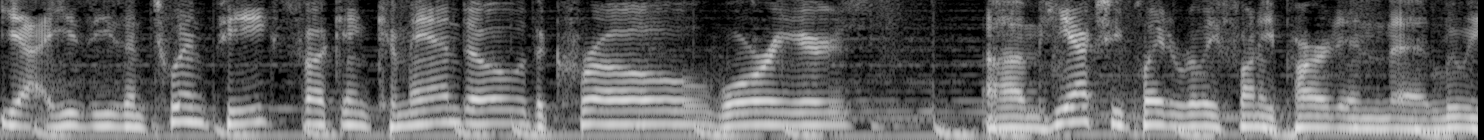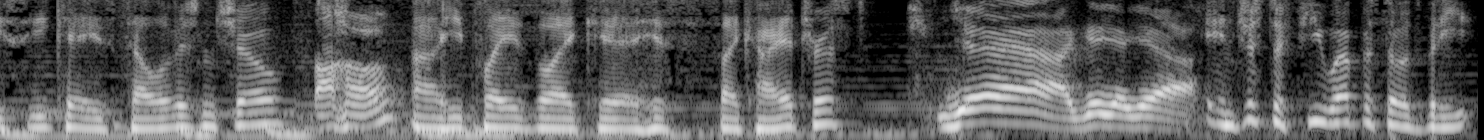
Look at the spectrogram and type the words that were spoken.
Yeah, he's he's in Twin Peaks, fucking Commando, The Crow, Warriors. Um, he actually played a really funny part in uh, Louis C.K.'s television show. Uh-huh. Uh, he plays like uh, his psychiatrist Yeah, yeah, yeah, yeah. in just a few episodes, but he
